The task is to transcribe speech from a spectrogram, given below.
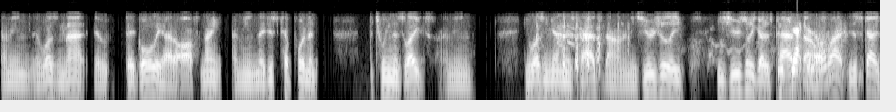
I mean, it wasn't that. It, their goalie had an off night. I mean, they just kept putting it between his legs. I mean, he wasn't getting his pads down, and he's usually he's usually got his pads down flat. This guy's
